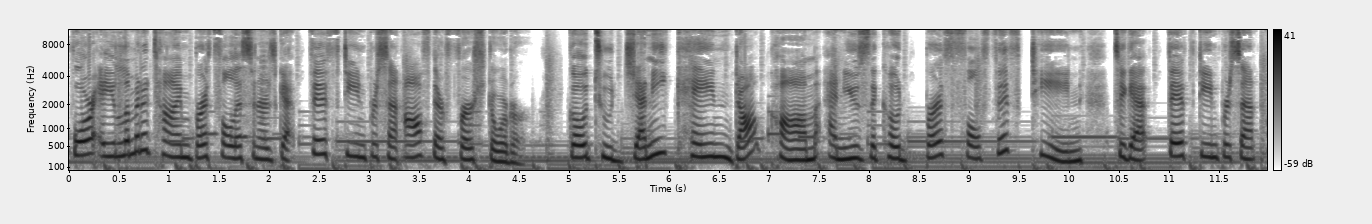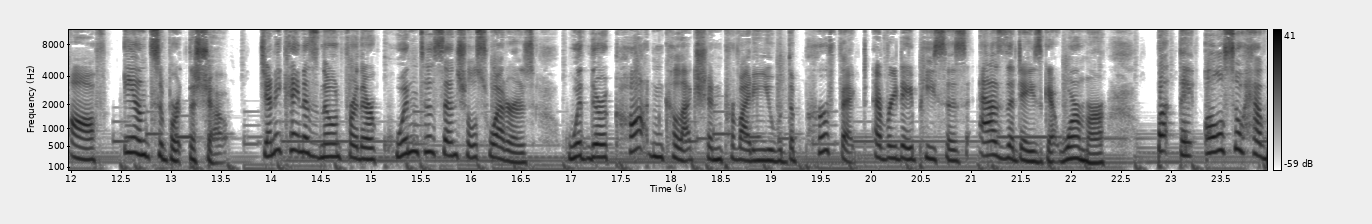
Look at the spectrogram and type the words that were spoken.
For a limited time, Birthful listeners get 15% off their first order. Go to jennikayne.com and use the code BIRTHFUL15 to get 15% off and support the show. Jenni Kayne is known for their quintessential sweaters, with their cotton collection providing you with the perfect everyday pieces as the days get warmer. But they also have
